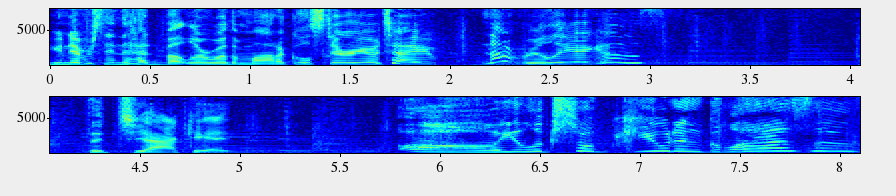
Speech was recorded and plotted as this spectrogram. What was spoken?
You never seen the head butler with a monocle stereotype? Not really, I guess. The jacket. Oh, he looks so cute in glasses.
